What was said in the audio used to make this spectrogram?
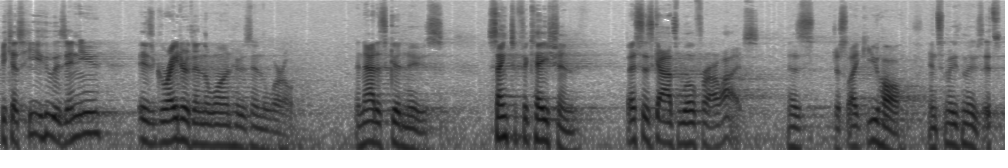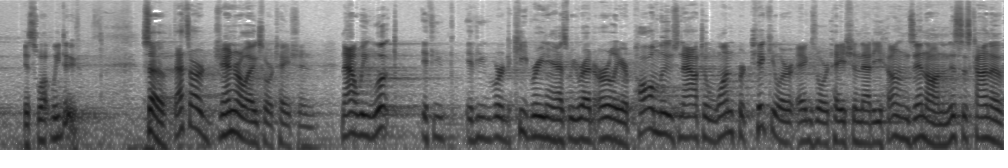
Because he who is in you is greater than the one who is in the world. And that is good news. Sanctification, this is God's will for our lives. As just like U-Haul and Smooth Moves, it's, it's what we do. So that's our general exhortation. Now we look, if you, if you were to keep reading as we read earlier, Paul moves now to one particular exhortation that he hones in on, and this is kind of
